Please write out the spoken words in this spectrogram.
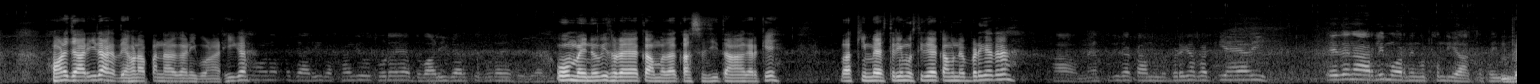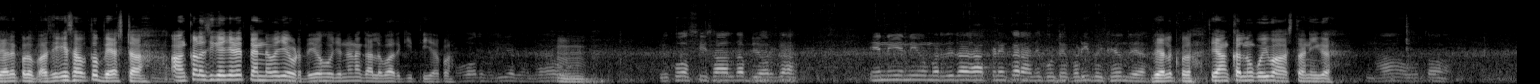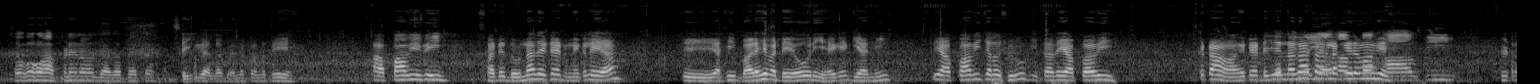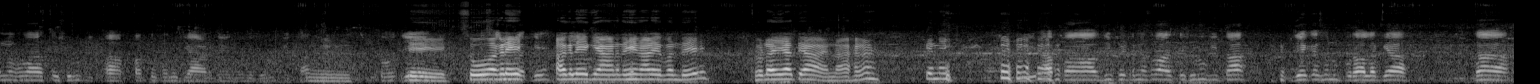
ਹੁਣ ਜਾਰੀ ਰੱਖਦੇ ਆ, ਹੁਣ ਆਪਾਂ ਨਾਗਾ ਨਹੀਂ ਪਾਉਣਾ ਠੀਕ ਆ? ਹੁਣ ਆਪਾਂ ਜਾਰੀ ਰੱਖਾਂਗੇ ਉਹ ਥੋੜਾ ਜਿਹਾ ਦੀਵਾਲੀ ਕਰਕੇ ਥੋੜਾ ਜਿਹਾ ਹੋ ਗਿਆ। ਉਹ ਮੈਨੂੰ ਵੀ ਥੋੜਾ ਜਿਹਾ ਕੰਮ ਦਾ ਕੱਸ ਸੀ ਤਾਂ ਕਰਕੇ। ਬਾਕੀ ਮਿਸਤਰੀ ਮੁਸਤਰੀ ਦਾ ਕੰਮ ਨਿਬੜ ਗਿਆ ਤੇਰਾ? ਹਾਂ ਮੈਸਤਰੀ ਦਾ ਕੰਮ ਨਿਬੜ ਗਿਆ ਬਾਕੀ ਐ ਆ ਵੀ ਇਹਦੇ ਨਾਲ ਅਰਲੀ ਮਾਰਨਿੰਗ ਉੱਠਣ ਦੀ ਆਦਤ ਪੈਂਦੀ ਬਿਲਕੁਲ ਬਸ ਇਹ ਸਭ ਤੋਂ ਬੈਸਟ ਆ। ਅੰਕਲ ਸੀਗੇ ਜਿਹੜੇ 3 ਵਜੇ ਉੱਠਦੇ ਉਹ ਜਿਨ੍ਹਾਂ ਨਾਲ ਗੱਲਬਾਤ ਕੀਤੀ ਆਪਾਂ। ਬਹੁਤ ਵਧੀਆ ਗੱਲ ਹੈ ਹੂੰ। ਦੇਖੋ 80 ਸਾਲ ਦਾ ਬਜ਼ੁਰਗ ਆ। ਇੰਨੀ ਇੰਨੀ ਉਮਰ ਦੇ ਦਾ ਆਪਣੇ ਘਰਾਂ ਦੇ ਗੋਡੇ ਫੜੀ ਬੈਠੇ ਹੁੰਦੇ ਆ। ਬਿਲਕੁਲ। ਤੇ ਅੰਕਲ ਨੂੰ ਕੋਈ ਵਾਸਤਾ ਨਹੀਂਗਾ ਨਾ ਉਹ ਤਾਂ ਸਗੋਂ ਆਪਣੇ ਨਾਲੋਂ ਜ਼ਿਆਦਾ ਬਿਹਤਰ ਸਹੀ ਗੱਲ ਆ ਬਿਲਕੁਲ। ਤੇ ਆਪਾਂ ਵੀ ਬਈ ਸਾਡੇ ਦੋਨਾਂ ਦੇ ਢਿੱਡ ਨਿਕਲੇ ਆ। ਤੇ ਅਸੀਂ ਬਾਲੇ ਵੱਡੇ ਉਹ ਨਹੀਂ ਹੈਗੇ ਗਿਆਨੀ। ਤੇ ਆਪਾਂ ਵੀ ਚਲੋ ਸ਼ੁਰੂ ਕੀਤਾ ਤੇ ਆਪਾਂ ਵੀ ਘਟਾਵਾਂਗੇ ਢਿੱਡ। ਜੇ ਲਗਾਤਾਰ ਲੱਗੇ ਰਵਾਂਗੇ। ਆਪ ਦੀ ਫਿਟਨੈਸ ਵਾਸਤੇ ਸ਼ੁਰੂ ਕੀਤਾ ਆਪਾਂ ਕਿਸੇ ਨੂੰ ਗਿਆਨ ਦੇਣ ਨੂੰ ਸ਼ੁਰੂ ਕੀਤਾ। ਹੂੰ। ਤੋ ਜੇ ਸੋ ਅਗਲੇ। ਅਗਲੇ ਗਿਆਨ ਦੇਣ ਵਾਲੇ ਬੰਦੇ ਥੋੜਾ ਜਿਹਾ ਧਿਆਨ ਨਾਲ ਹਨਾ? ਕਿ ਨਹੀਂ? ਵੀ ਆਪਾਂ ਆਪਦੀ ਫਿਟਨੈਸ ਵਾਸਤੇ ਸ਼ੁਰੂ ਕੀਤਾ। ਜੇ ਕਿਸੇ ਨੂੰ ਬੁਰਾ ਲੱਗਿਆ ਤਾਂ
